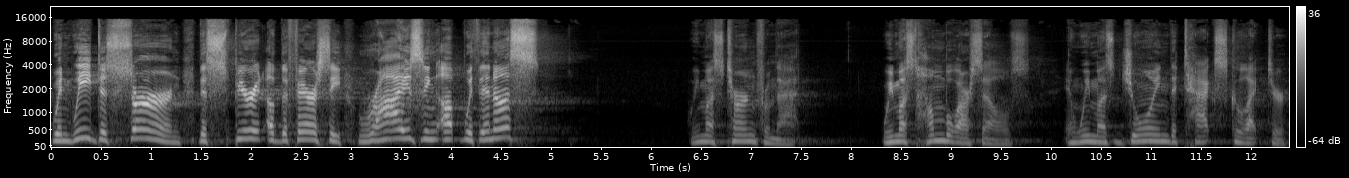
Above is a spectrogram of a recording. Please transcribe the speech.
When we discern the spirit of the Pharisee rising up within us, we must turn from that. We must humble ourselves and we must join the tax collector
